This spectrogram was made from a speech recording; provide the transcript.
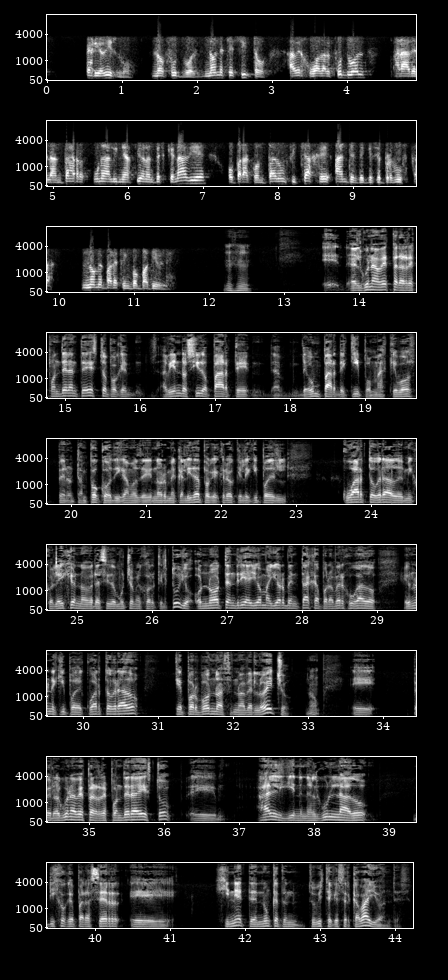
periodismo, no fútbol. No necesito haber jugado al fútbol para adelantar una alineación antes que nadie o para contar un fichaje antes de que se produzca. No me parece incompatible. Eh, alguna vez para responder ante esto, porque habiendo sido parte de un par de equipos más que vos, pero tampoco digamos de enorme calidad, porque creo que el equipo del cuarto grado de mi colegio no habría sido mucho mejor que el tuyo, o no tendría yo mayor ventaja por haber jugado en un equipo de cuarto grado que por vos no, no haberlo hecho, ¿no? Eh, pero alguna vez para responder a esto, eh, alguien en algún lado dijo que para ser jinete nunca tuviste que ser caballo antes.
